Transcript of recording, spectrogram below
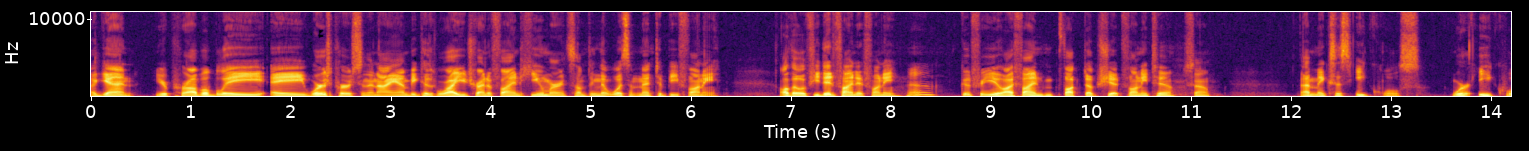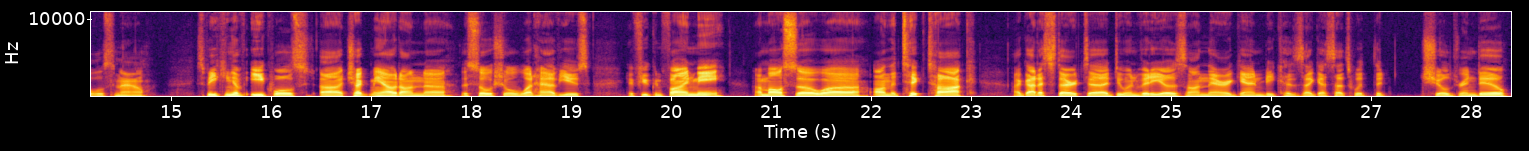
again, you're probably a worse person than I am because why are you trying to find humor in something that wasn't meant to be funny? Although, if you did find it funny, eh, good for you. I find fucked up shit funny too, so that makes us equals. We're equals now. Speaking of equals, uh, check me out on uh, the social, what have yous. If you can find me, I'm also uh, on the TikTok. I got to start uh, doing videos on there again because I guess that's what the children do.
